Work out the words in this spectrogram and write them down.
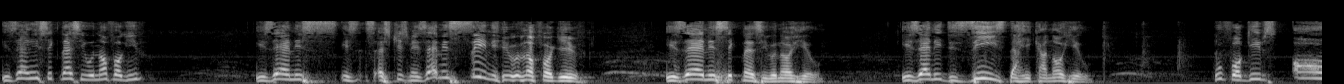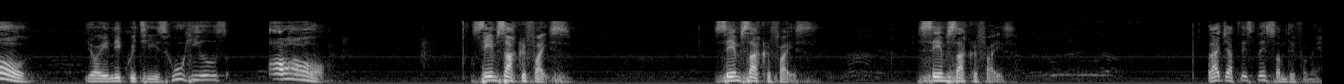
Is there any sickness he will not forgive? Is there any, is, excuse me, is there any sin he will not forgive? Is there any sickness he will not heal? Is there any disease that he cannot heal? Who forgives all your iniquities? Who heals all? Same sacrifice. Same sacrifice. Same sacrifice. Elijah, please play something for me.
